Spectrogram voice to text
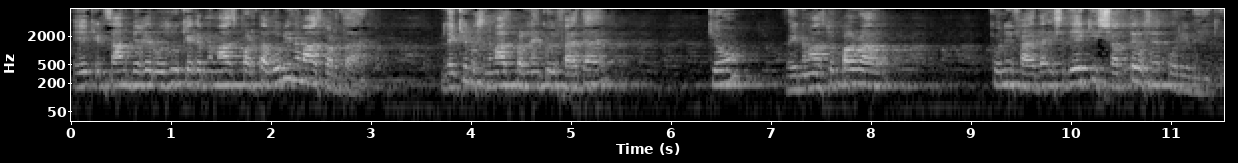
ایک انسان بغیر وضو کے اگر نماز پڑھتا ہے، وہ بھی نماز پڑھتا ہے۔ لیکن اس نماز پڑھنے کا کوئی فائدہ ہے؟ کیوں؟ بھائی نماز تو پڑھ رہا ہو۔ کیوں نہیں فائدہ اس لیے کہ شرطیں اس نے پوری نہیں کی۔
